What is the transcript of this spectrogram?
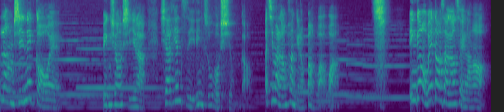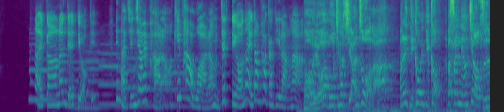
人毋是咧顾诶。平常时啦，夏天子一定煮好上到，啊，即马人胖给人放娃娃。切，因敢有要斗相共找人哦？哪会讲咱伫咧着急？你若真正要拍人，去拍外人毋则对，哪会当拍家己人啦？哎呦，啊无即摆是安怎啦？啊，啊你直讲你直讲，啊三娘教子，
